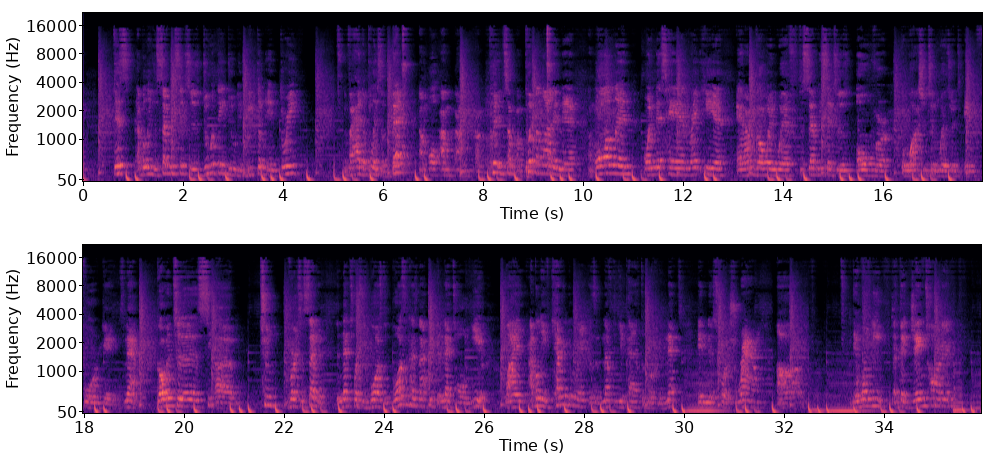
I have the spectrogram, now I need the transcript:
This, I believe the 76ers do what they do. They beat them in three. If I had to place a bet, I'm all, I'm, I'm, I'm putting some, I'm putting a lot in there. I'm all in on this hand right here, and I'm going with the 76ers over the Washington Wizards in four games. Now, going to the uh, two versus seven, the Nets versus Boston. Boston has not beat the Nets all year. Why? I believe Kevin Durant is enough to get past the Brooklyn Nets in this first round. Um, they won't need, I think, James Harden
